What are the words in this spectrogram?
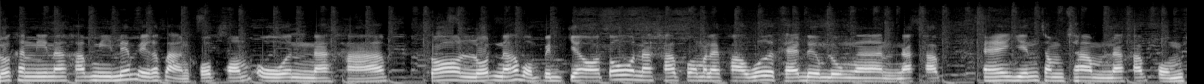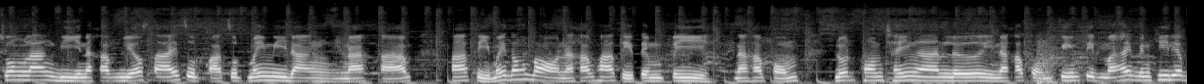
รถคันนี้นะครับมีเล่มเอกสารครบพร้อมโอนนะครับ ก็รถนะครับผมเป็นเกียร์ออโต้นะครับพวงมาลัยพาวเวอร์แท้เดิมโรงงานนะครับแอร์เย็นช่ำๆนะครับ ผมช่วงล่างดีนะครับเลี้ยวซ้ายสุดขวาสุดไม่มีดังนะครับ ภาษีไม่ต้องต่อนะครับ ภาษีเต็มปีนะครับ ผมรถพร้อมใช้งานเลยนะครับ ผมฟิล์มติดมาให้เป็นที่เรียบ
